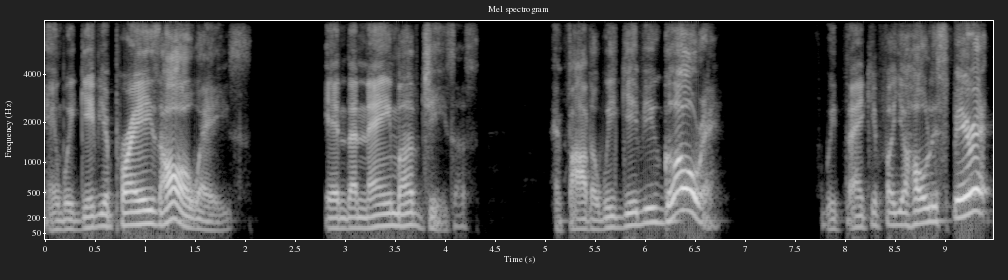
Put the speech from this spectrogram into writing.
and we give you praise always in the name of Jesus. And Father, we give you glory. We thank you for your Holy Spirit.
